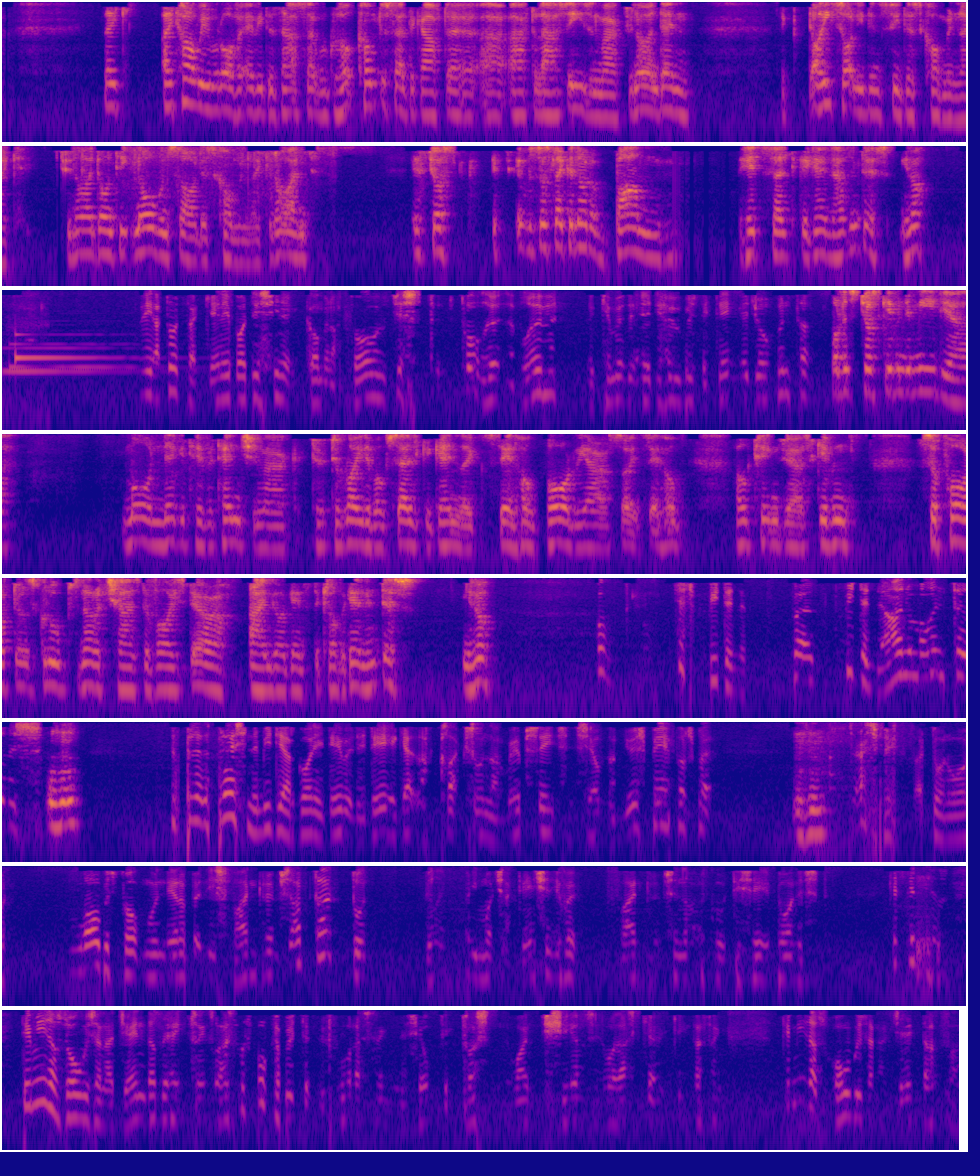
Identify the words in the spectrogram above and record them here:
Like I thought we were over every disaster that would come to Celtic after uh, after last season, Mark. You know, and then like I certainly didn't see this coming. Like you know, I don't think no one saw this coming. Like you know, and it's just it, it was just like another bomb hit Celtic again, hasn't it? You know. Mate, I don't think anybody's seen it coming at all. Just totally out of the blue. It came out that Eddie Howe was to take the job, wasn't it? But it's just giving the media more negative attention, Mark, to, to write about Celtic again, like saying how bored we are, so saying how how things are. It's giving supporters, groups not a chance to voice their anger against the club again, isn't it? You know? Well, just feeding the, feeding the animal into this. Mm-hmm. The, the press and the media are going to do what they do to get their clicks on their websites and sell their newspapers, but Mm-hmm. that's, I don't know. We'll always talk more there about these fan groups. I, I don't really pay much attention to what fan groups and that have got to say, to be honest. 'Cause to, me- to me, there's always an agenda behind things. Like, we spoke about it before, this thing, the Celtic Trust, and the one shares and all that kind of thing. To me, there's always an agenda for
